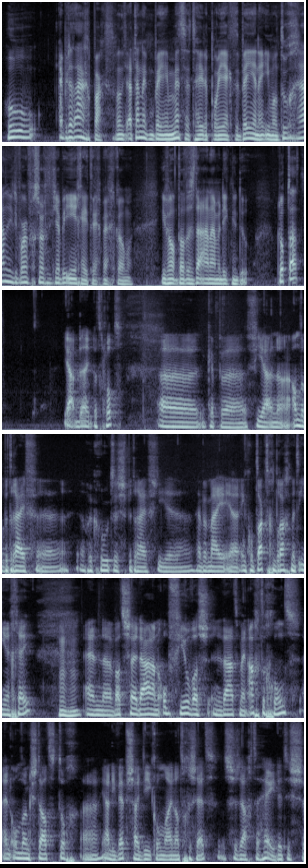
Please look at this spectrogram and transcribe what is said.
Hoe heb je dat aangepakt? Want uiteindelijk ben je met het hele project ben je naar iemand toegegaan die ervoor heeft gezorgd dat je bij ING terecht bent gekomen. In ieder geval, dat is de aanname die ik nu doe. Klopt dat? Ja, dat klopt. Eh, ik heb eh, via een eh, ander bedrijf, een recruitersbedrijf, die hebben mij in contact gebracht met ING. Mhm. En wat zij daaraan opviel was inderdaad mijn achtergrond. En ondanks dat toch ja, die website die ik online had gezet. Dat ze dachten, hey, dit is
